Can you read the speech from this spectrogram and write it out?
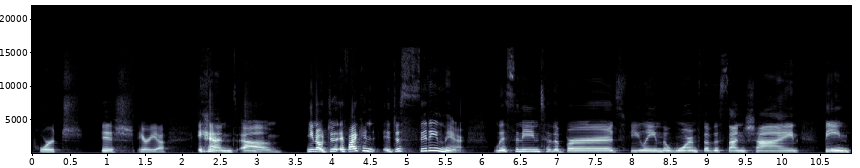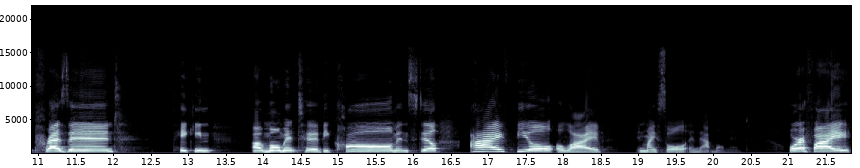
porch ish area. And, um, you know, if I can, just sitting there, listening to the birds, feeling the warmth of the sunshine, being present, taking a moment to be calm and still, I feel alive in my soul in that moment. Or if I,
